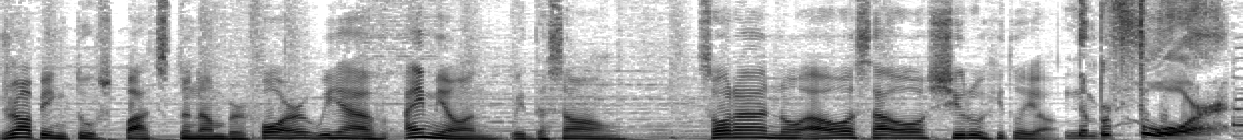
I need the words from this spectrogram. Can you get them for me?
Dropping two spots to number 4, we have Aimyon with the song Sora no Ao Sao Shiru Hitoyo. Number 4.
